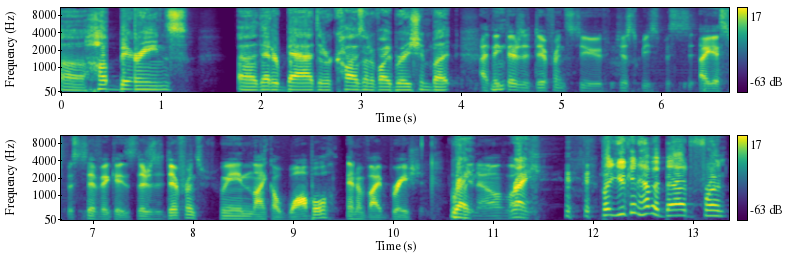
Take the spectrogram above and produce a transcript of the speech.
uh, hub bearings uh, that are bad that are causing a vibration. But I think there's a difference too. Just to be specific, I guess specific is there's a difference between like a wobble and a vibration. Right, You know, like, but you can have a bad front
